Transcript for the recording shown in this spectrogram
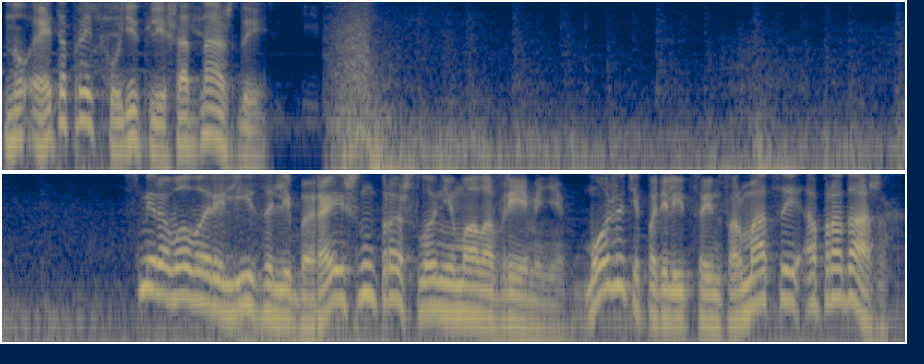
но это происходит лишь однажды. С мирового релиза Liberation прошло немало времени. Можете поделиться информацией о продажах?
